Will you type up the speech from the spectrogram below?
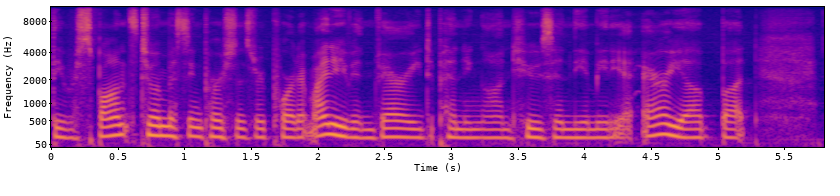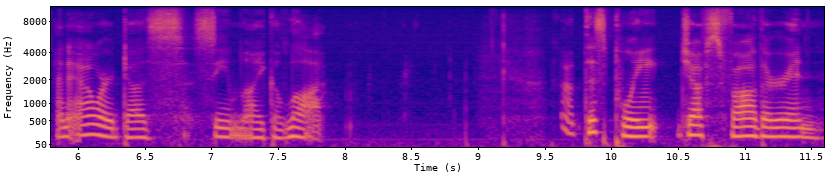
the response to a missing persons report. It might even vary depending on who's in the immediate area, but an hour does seem like a lot. At this point, Jeff's father and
